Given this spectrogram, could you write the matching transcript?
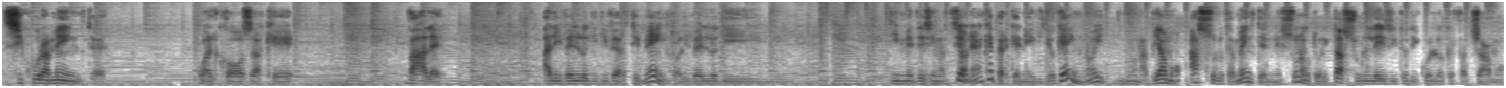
sicuramente qualcosa che vale a livello di divertimento, a livello di, di immedesimazione, anche perché nei videogame noi non abbiamo assolutamente nessuna autorità sull'esito di quello che facciamo.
